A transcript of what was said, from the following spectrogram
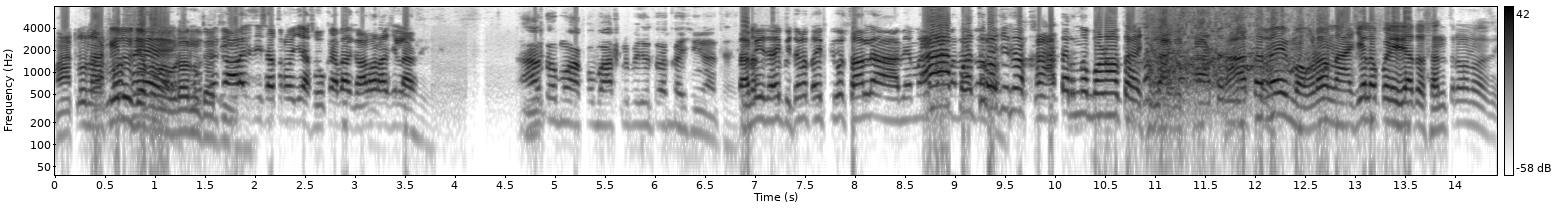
માટલું નાખેલું છે આવડાનું તો હજી. ગાળે છે સતરોજી આ છોકરા બધા ગાળવા રાખેલા છે. આ તો હું આખો બાટલો પીધો તો કઈ ના થાય. તમે જાય પીધો ને તઈ પીવો ચાલે આ આ પત્રોજી ના ખાતર નો બનાવતા હશે લાગે ખાતર આ નહીં મગડો નાખેલો પડી રહ્યા તો સંતરો નો છે.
